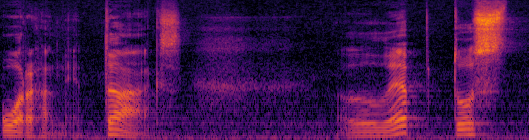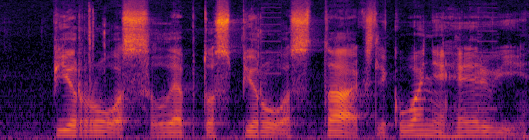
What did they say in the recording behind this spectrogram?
органи. Такс. Лептоспіроз, лептоспіроз. Так, лікування ГРВІ.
